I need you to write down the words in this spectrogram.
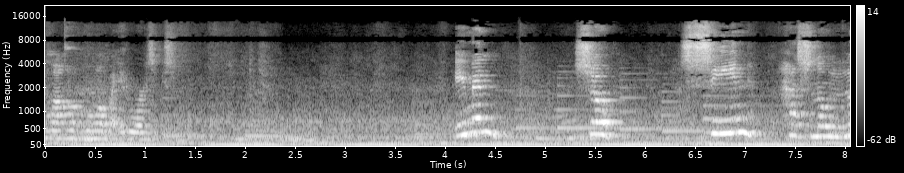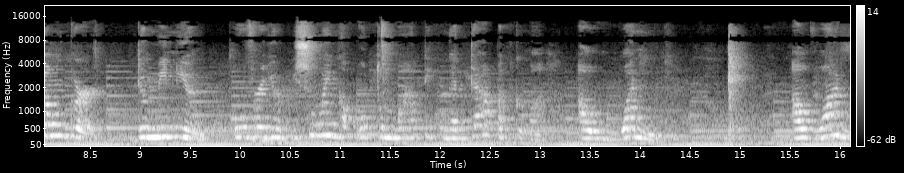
Nakakabunga pa error sa ismo. Amen? So, sin has no longer dominion over you. Isuway nga automatic nga dapat ko ma awan. Awan.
